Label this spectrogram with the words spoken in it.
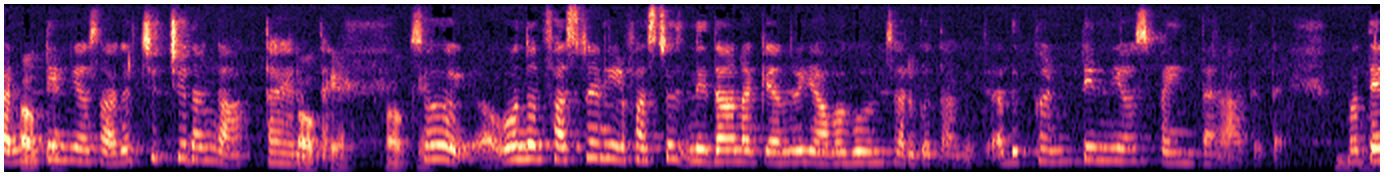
ಕಂಟಿನ್ಯೂಸ್ ಆಗಿ ಚುಚ್ಚಿದಂಗೆ ಆಗ್ತಾ ಇರುತ್ತೆ. ಸೊ ಒಂದೊಂದು ಫಸ್ಟ್ ಫಸ್ಟ್ ನಿಧಾನಕ್ಕೆ ಅಂದ್ರೆ ಯಾವಾಗೋ ಒಂದು ಸರ್ ಗೊತ್ತಾಗುತ್ತೆ ಅದು ಕಂಟಿನ್ಯೂಸ್ ಪೈನ್ ತರ ಆಗುತ್ತೆ. ಮತ್ತೆ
